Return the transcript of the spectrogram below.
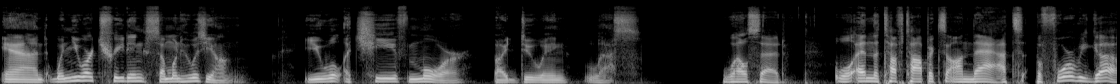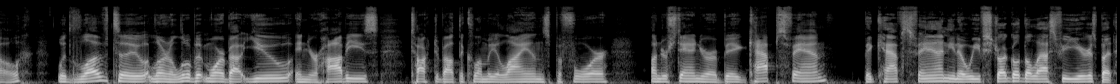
And when you are treating someone who is young, you will achieve more by doing less. Well said. We'll end the tough topics on that. Before we go, would love to learn a little bit more about you and your hobbies. Talked about the Columbia Lions before. Understand you're a big Caps fan. Big Caps fan. You know, we've struggled the last few years, but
